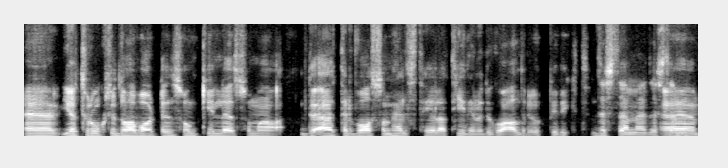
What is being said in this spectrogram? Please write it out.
Eh, jag tror också du har varit en sån kille som har, du äter vad som helst hela tiden och du går aldrig upp i vikt. Det stämmer, det stämmer. Eh,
